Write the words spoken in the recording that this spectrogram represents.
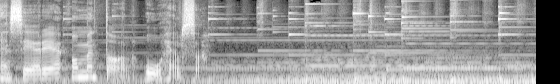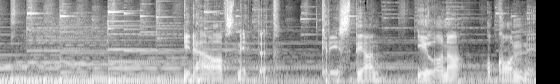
en serie om mental ohälsa. I det här avsnittet Christian, Ilona och Conny.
